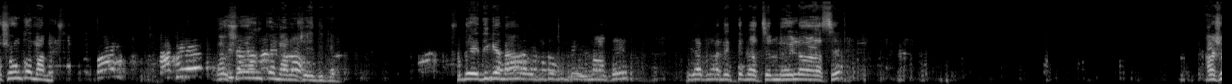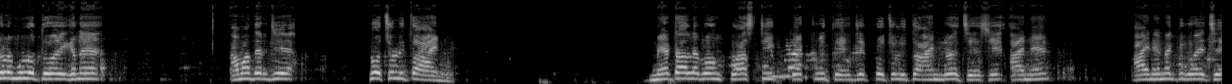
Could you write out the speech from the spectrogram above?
অসংখ্য মানুষ অসংখ্য মানুষ এইদিকে শুধু এদিকে না মাঠে আপনারা দেখতে পাচ্ছেন মহিলাও আছে। আসলে মূলত এখানে আমাদের যে প্রচলিত আইন, মেটাল এবং প্লাস্টিক ফ্যাক্টরিতে যে প্রচলিত আইন রয়েছে সে আইনে আইনে নাকি রয়েছে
